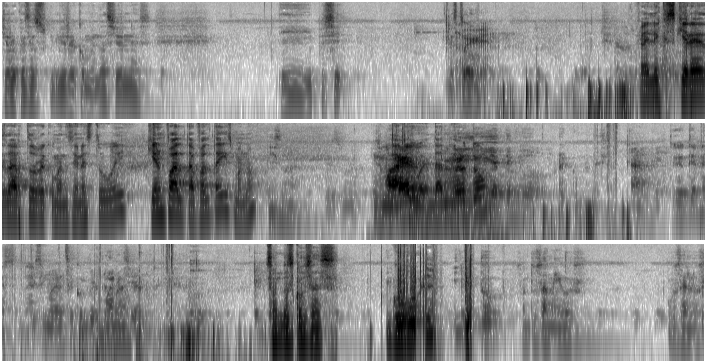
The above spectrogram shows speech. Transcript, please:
Creo que esas son mis recomendaciones. Y pues sí. Esto bien. Félix, ¿quieres dar tus recomendaciones tú, güey? ¿Quién falta? Falta Isma, ¿no? Date, Ismael, güey, date. primero tú. Yo ya tengo recomendación. Ah, ok. ¿Tú tienes? Ismael se convierte Bueno. en. Son dos cosas. Google. Y YouTube son tus amigos. Úsalos.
